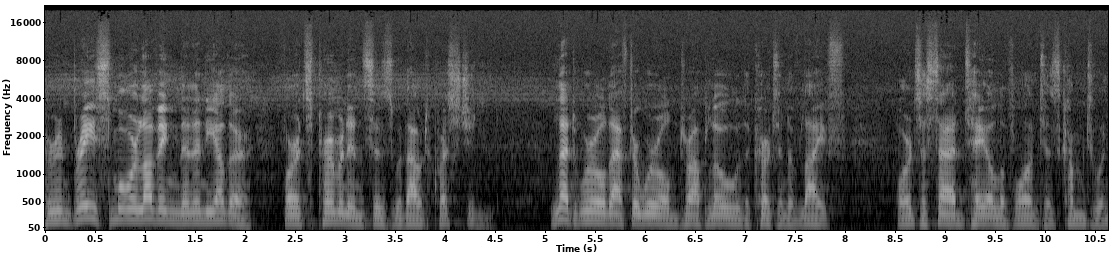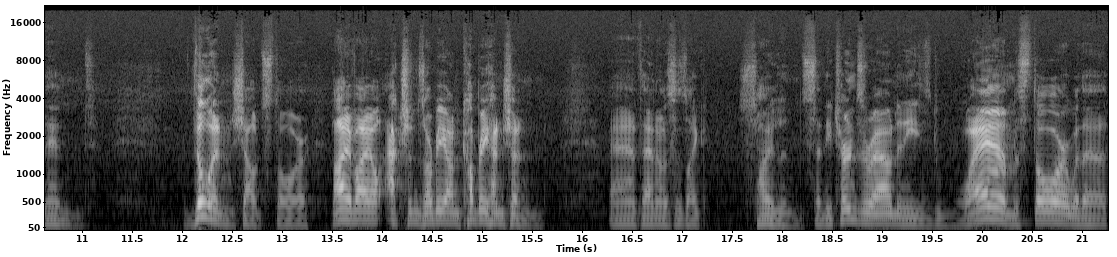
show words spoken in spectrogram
her embrace more loving than any other, for its permanence is without question. Let world after world drop low the curtain of life, for it's a sad tale of want has come to an end. Villain, shouts Thor, thy vile actions are beyond comprehension. And Thanos is like, silence. And he turns around and he whams Thor with a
